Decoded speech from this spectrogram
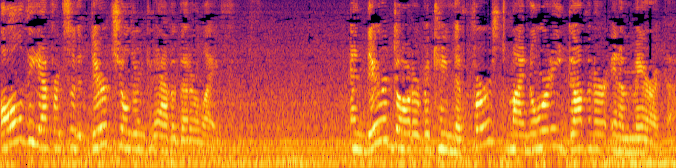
all the effort so that their children could have a better life. And their daughter became the first minority governor in America.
